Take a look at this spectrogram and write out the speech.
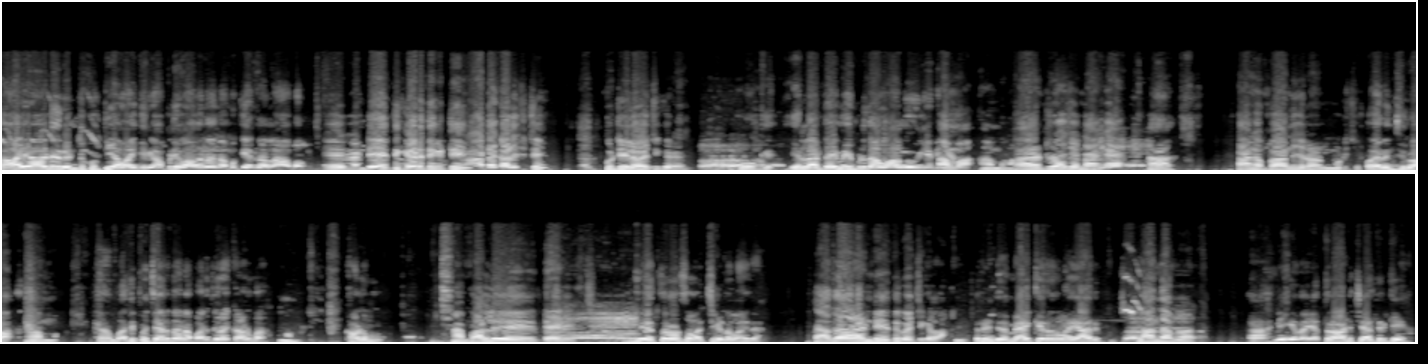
தாயாடு ரெண்டு குட்டியா வாங்கிருக்கேன் அப்படி வாங்கினா நமக்கு என்ன லாபம்? ரெண்டு ஏத்துக்கு எடுத்துக்கிட்டு ஆட்டை கழிச்சிட்டு குட்டியில வச்சுக்கிறேன். ஓகே. எல்லா டைமும் இப்படிதான் வாங்குவீங்க. ஆமா ஆமா. பதினெட்டு ரூபா சொன்னாங்க. ஆ. நாங்க பதினஞ்சு ரூபா முடிச்சோம். பதினஞ்சு ரூபா. ஆமா. மதிப்பு சரிதான். பதினஞ்சு ரூபாய் காணுமா. காணும். ஆ பல்லு இன்னும் எத்தனை வருஷம் வச்சுக்கிடலாம் இதை? அதான் ரெண்டு ஈத்துக்கு வச்சுக்கலாம். ரெண்டு இதை மேய்க்கிறதெல்லாம் யாரு? நான் தான் நீங்க தான். எத்தனை ஆடு சேர்த்திருக்கீங்க?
